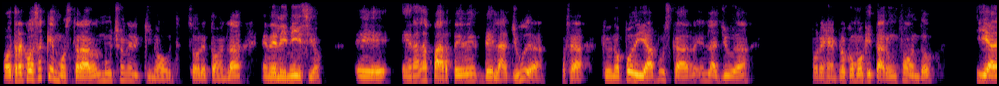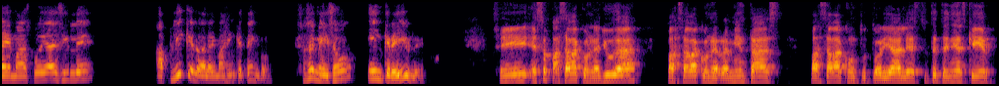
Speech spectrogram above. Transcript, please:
Otra cosa que mostraron mucho en el keynote, sobre todo en, la, en el inicio, eh, era la parte de, de la ayuda. O sea, que uno podía buscar en la ayuda por ejemplo, cómo quitar un fondo y además podía decirle, aplíquelo a la imagen que tengo. Eso se me hizo increíble. Sí, eso pasaba con la ayuda, pasaba con herramientas, pasaba con tutoriales. Tú te tenías que ir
